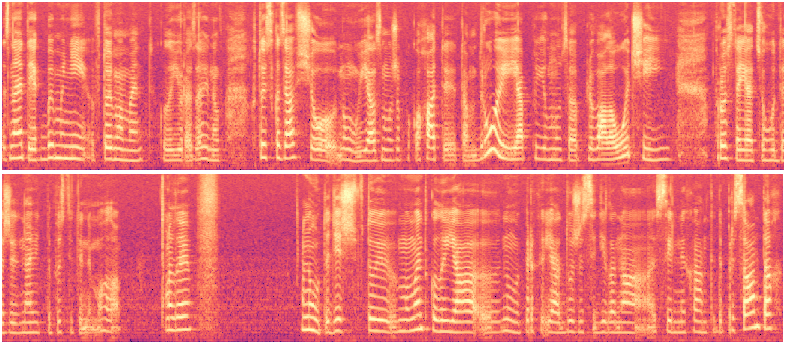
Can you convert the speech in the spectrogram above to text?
знаєте, якби мені в той момент, коли Юра загинув, хтось сказав, що ну, я зможу покохати там друге, я б йому заплювала очі, і просто я цього навіть допустити не могла. Але Ну, тоді ж в той момент, коли я, е, ну, я дуже сиділа на сильних антидепресантах,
